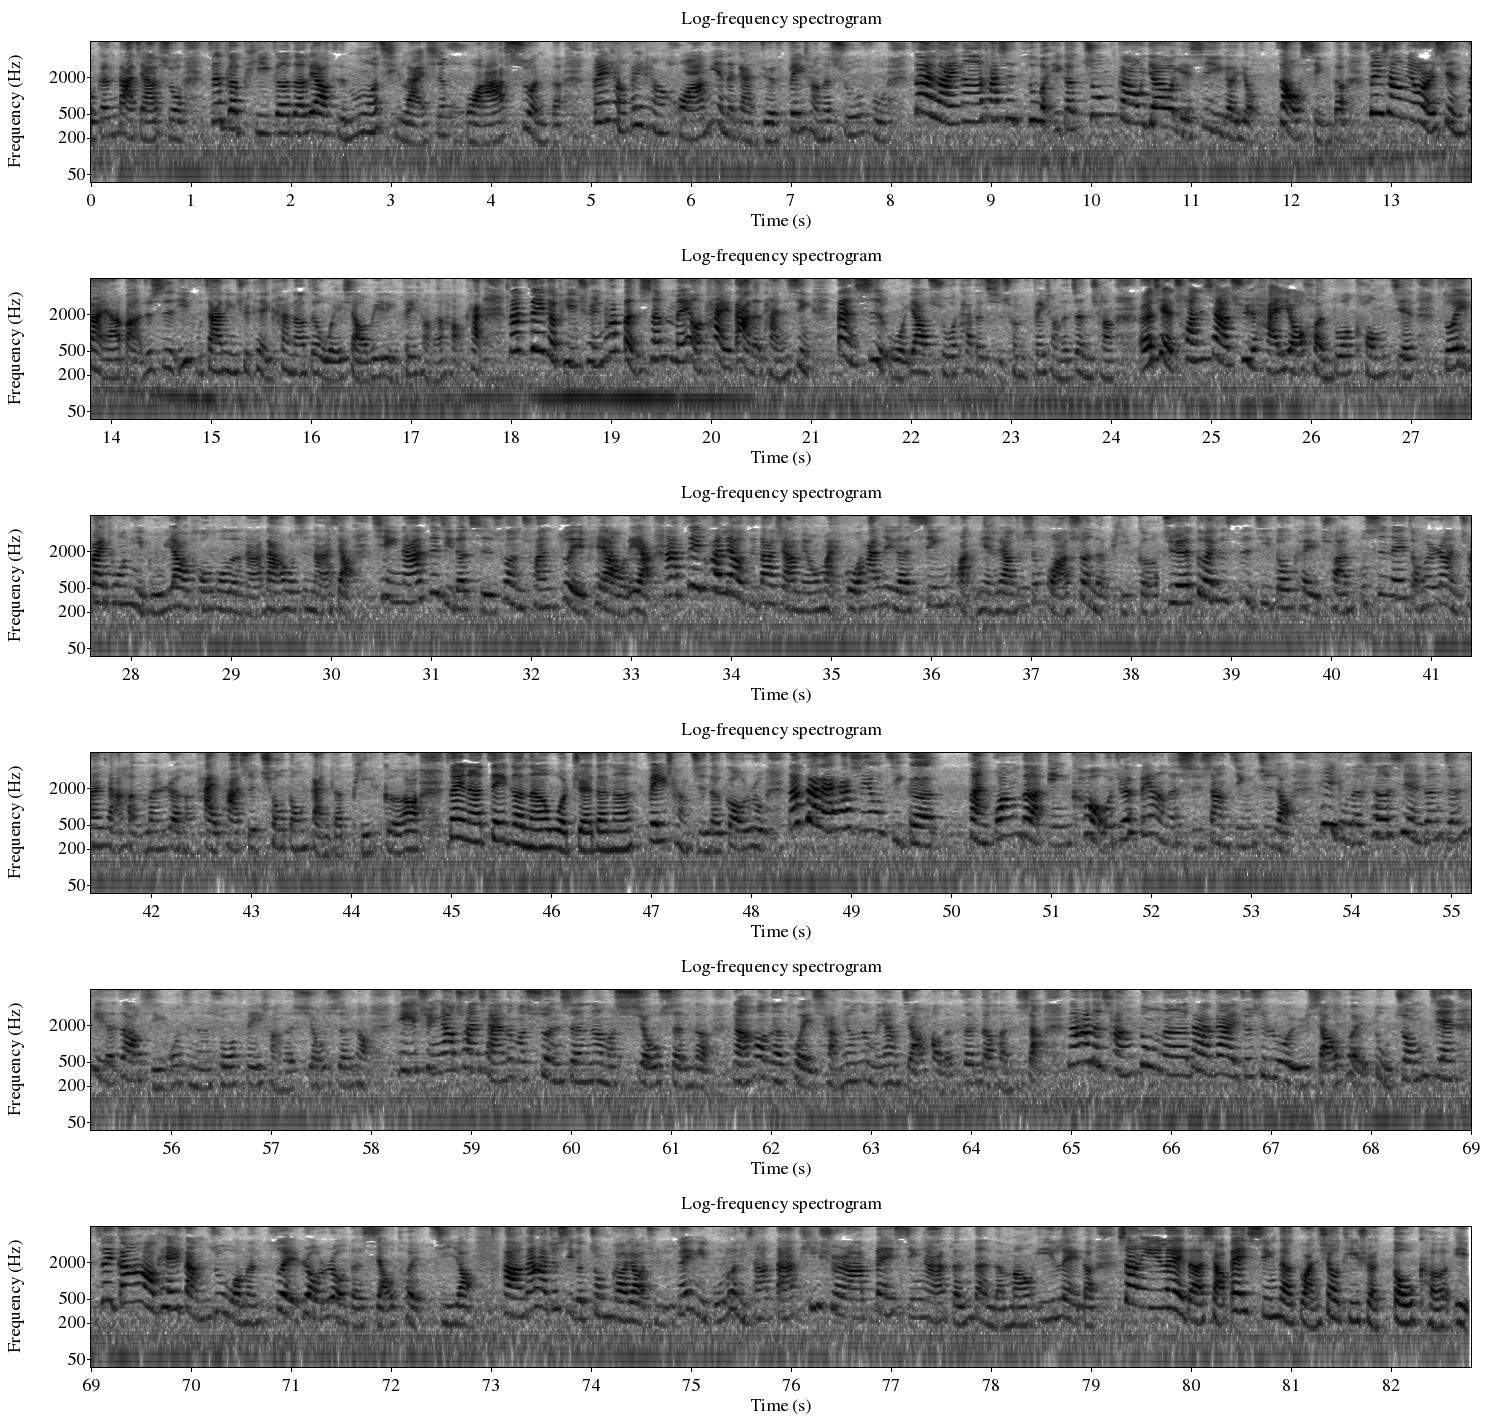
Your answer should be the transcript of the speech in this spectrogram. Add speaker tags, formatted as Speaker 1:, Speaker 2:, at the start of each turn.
Speaker 1: 我跟大家说，这个皮革的料子摸起来是滑顺的，非常非常滑面的感觉，非常的舒服。再来呢，它是做一个中高腰，也是一个有造型的。所以像妞儿现在啊，把就是衣服扎进去，可以看到这微小 V 领非常的好看。那这个皮裙它本身没有太大的弹性，但是我要说它的尺寸非常的正常，而且穿下去还有很多空间。所以拜托你不要偷偷的拿大或是拿。小，请拿自己的尺寸穿最漂亮。那这块料子大家没有买过，它是一个新款面料，就是滑顺的皮革，绝对是四季都可以穿，不是那种会让你穿起来很闷热、很害怕，是秋冬感的皮革哦。所以呢，这个呢，我觉得呢非常值得购入。那再来，它是用几个。反光的银扣，我觉得非常的时尚精致哦。屁股的车线跟整体的造型，我只能说非常的修身哦。皮裙要穿起来那么顺身，那么修身的，然后呢腿长又那么样脚好的，真的很少。那它的长度呢，大概就是落于小腿肚中间，所以刚好可以挡住我们最肉肉的小腿肌哦。好，那它就是一个中高腰裙子，所以你不论你想要搭 T 恤啊、背心啊等等的毛衣类的、上衣类的小背心的短袖 T 恤都可以。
